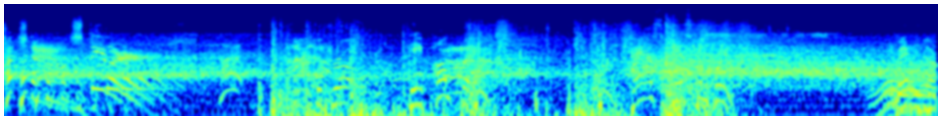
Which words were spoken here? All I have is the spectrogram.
Touchdown Steelers. Back to throw. He pump fakes. Pass is complete. Made the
